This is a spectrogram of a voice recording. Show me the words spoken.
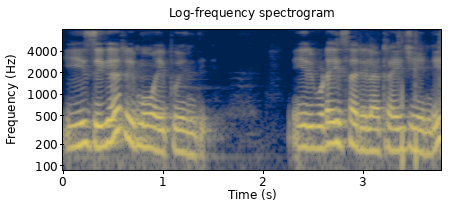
ఈజీగా రిమూవ్ అయిపోయింది. మీరు కూడా ఈసారి ఇలా ట్రై చేయండి.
